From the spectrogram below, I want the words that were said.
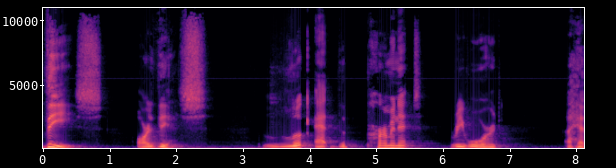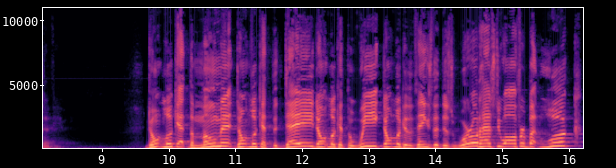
these or this look at the permanent reward ahead of you. Don't look at the moment. Don't look at the day. Don't look at the week. Don't look at the things that this world has to offer, but look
